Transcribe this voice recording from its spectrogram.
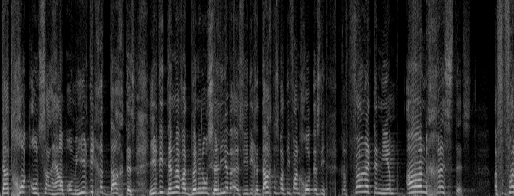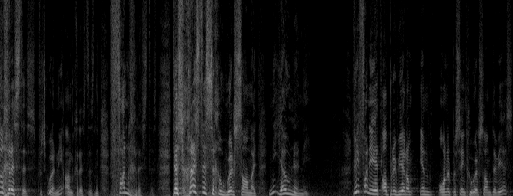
dat God ons sal help om hierdie gedagtes, hierdie dinge wat binne ons lewe is, hierdie gedagtes wat nie van God is nie, gevange te neem aan Christus. Van Christus, verskoon, nie aan Christus nie, van Christus. Dis Christus se gehoorsaamheid, nie joune nie. Wie van julle het al probeer om 100% gehoorsaam te wees?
